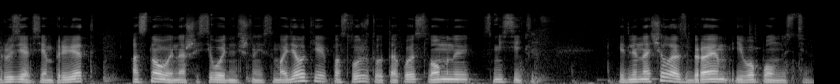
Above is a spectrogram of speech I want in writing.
Друзья, всем привет! Основой нашей сегодняшней самоделки послужит вот такой сломанный смеситель. И для начала разбираем его полностью.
